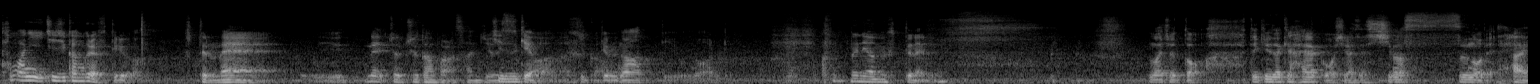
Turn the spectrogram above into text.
たまに1時間ぐらい降ってるよな。降ってるね。ねちょっと中途半端な30気づけば降ってるなっていうのはあるけこんなに雨降ってないのに。どまあちょっとできるだけ早くお知らせしますので。はい。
